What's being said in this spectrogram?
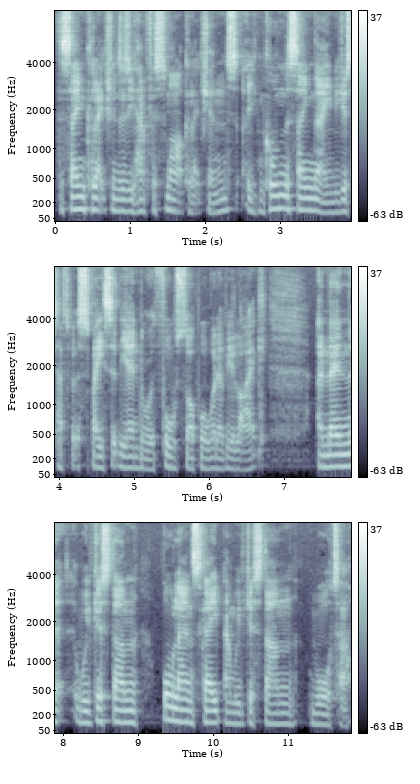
the same collections as you have for smart collections. You can call them the same name, you just have to put a space at the end or a full stop or whatever you like. And then we've just done all landscape and we've just done water.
